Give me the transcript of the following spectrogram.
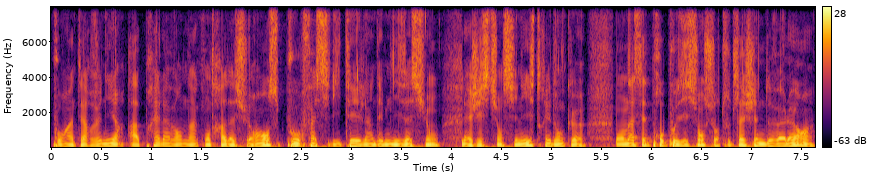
pour intervenir après la vente d'un contrat d'assurance, pour faciliter l'indemnisation, la gestion sinistre. Et donc euh, on a cette proposition sur toute la chaîne de valeur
